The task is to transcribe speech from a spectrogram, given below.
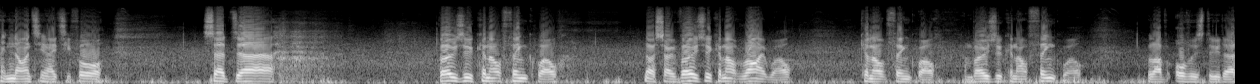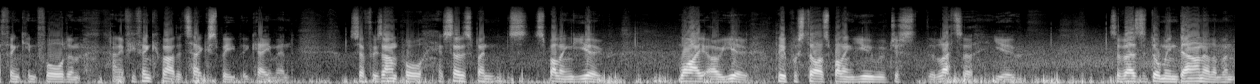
in 1984 said, uh, "Those who cannot think well." No, sorry, those who cannot write well cannot think well, and those who cannot think well will have others do their thinking for them. And if you think about the text speak that came in, so for example, instead of spend, spelling you, Y O U, people start spelling you with just the letter U. So there's a dumbing down element.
